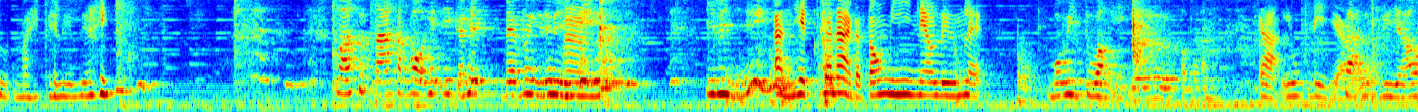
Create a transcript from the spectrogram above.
สูตรใหม่ไปเรื่อยมาสุดนะคันบอกเฮ็ดอีกกับเฮ็ดแบบหนึ่งอยู่ในนี้อืมอีหลีๆ อันเฮ็ดขนาดก็ต้องมีแนวลืมแหละ บ่มีตวงอีกเด้อเขานะกะลูกเดียว กะลูกเดียวแล้ว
